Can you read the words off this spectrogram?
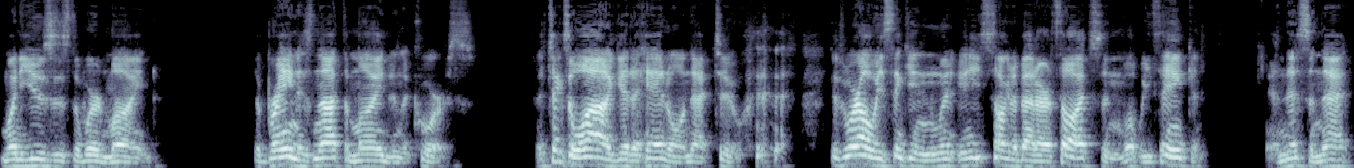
when he uses the word mind. The brain is not the mind in the course. It takes a while to get a handle on that too, because we're always thinking when he's talking about our thoughts and what we think and, and this and that.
